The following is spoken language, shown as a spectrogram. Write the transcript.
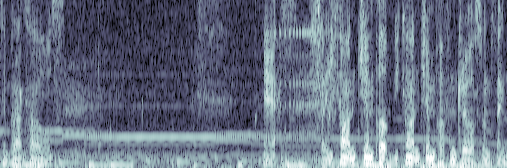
Encrypted black holes. Yes, so you can't jump up, you can't jump up and draw something.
